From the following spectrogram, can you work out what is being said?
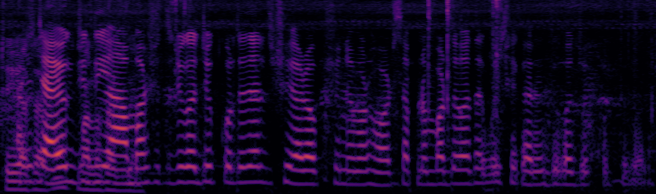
ঠিক আছে যাই হোক যদি আমার সাথে যোগাযোগ করতে চান শেয়ার অপশনে আমার হোয়াটসঅ্যাপ নাম্বার দেওয়া থাকবে সেখানে যোগাযোগ করতে পারেন।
